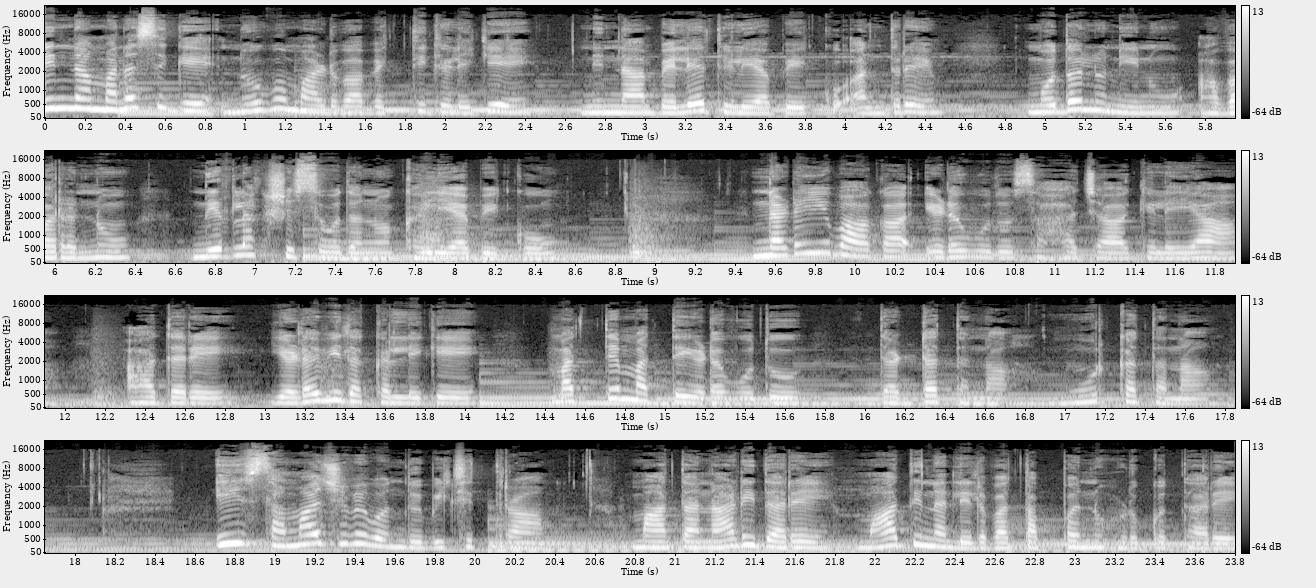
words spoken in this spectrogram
ನಿನ್ನ ಮನಸ್ಸಿಗೆ ನೋವು ಮಾಡುವ ವ್ಯಕ್ತಿಗಳಿಗೆ ನಿನ್ನ ಬೆಲೆ ತಿಳಿಯಬೇಕು ಅಂದರೆ ಮೊದಲು ನೀನು ಅವರನ್ನು ನಿರ್ಲಕ್ಷಿಸುವುದನ್ನು ಕಲಿಯಬೇಕು. ನಡೆಯುವಾಗ ಎಡವುದು ಸಹಜ ಗೆಳೆಯ, ಆದರೆ ಎಡವಿದ ಕಲ್ಲಿಗೆ ಮತ್ತೆ ಮತ್ತೆ ಎಡವುದು ದಡ್ಡತನ, ಮೂರ್ಖತನ. ಈ ಸಮಾಜವೇ ಒಂದು ವಿಚಿತ್ರ. ಮಾತನಾಡಿದರೆ ಮಾತಿನಲ್ಲಿರುವ ತಪ್ಪನ್ನು ಹುಡುಕುತ್ತಾರೆ.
